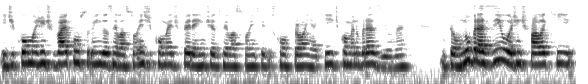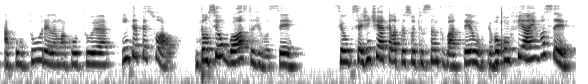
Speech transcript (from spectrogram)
e de como a gente vai construindo as relações, de como é diferente as relações que eles constroem aqui, de como é no Brasil, né? Então, no Brasil, a gente fala que a cultura é uma cultura interpessoal. Então, se eu gosto de você, se, eu, se a gente é aquela pessoa que o santo bateu, eu vou confiar em você.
